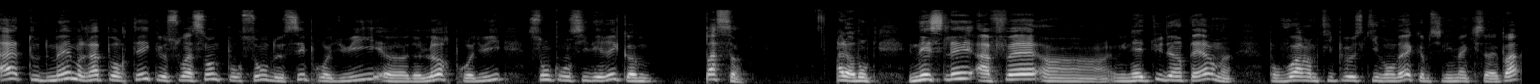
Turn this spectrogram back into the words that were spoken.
a tout de même rapporté que 60% de ses produits, de leurs produits, sont considérés comme Alors donc, Nestlé a fait une étude interne pour voir un petit peu ce qu'ils vendaient, comme si les mecs ne savaient pas,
